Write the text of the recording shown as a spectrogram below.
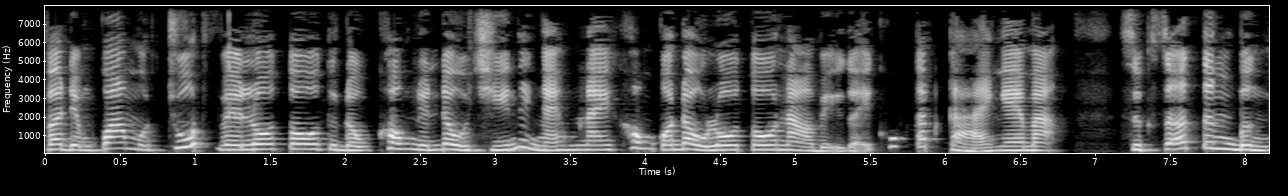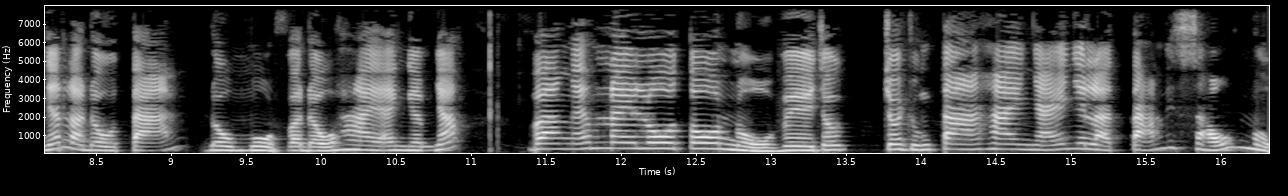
Và điểm qua một chút về lô tô từ đầu 0 đến đầu 9 thì ngày hôm nay không có đầu lô tô nào bị gãy khúc tất cả anh em ạ. Rực rỡ tưng bừng nhất là đầu 8, đầu 1 và đầu 2 anh em nhé. Và ngày hôm nay lô tô nổ về cho cho chúng ta hai nháy như là 86 nổ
